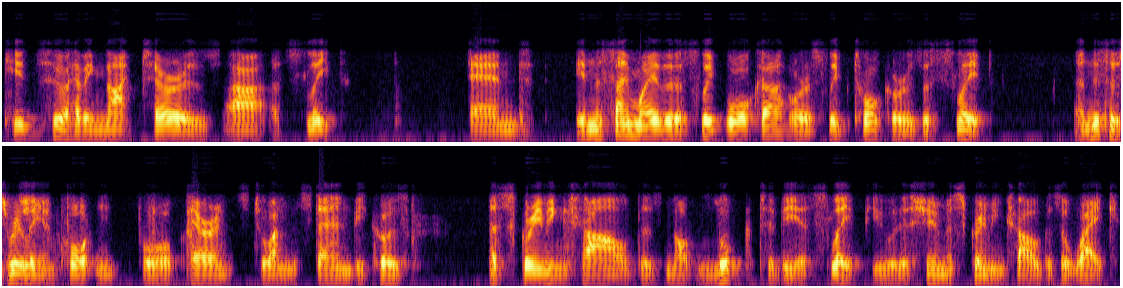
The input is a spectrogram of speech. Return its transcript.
kids who are having night terrors are asleep. And in the same way that a sleepwalker or a sleep talker is asleep, and this is really important for parents to understand because a screaming child does not look to be asleep. You would assume a screaming child is awake.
